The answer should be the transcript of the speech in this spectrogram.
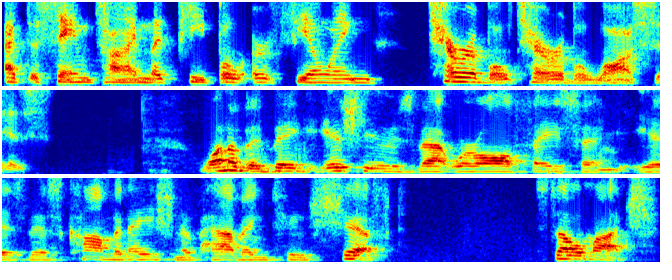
at the same time that people are feeling terrible, terrible losses. One of the big issues that we're all facing is this combination of having to shift so much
